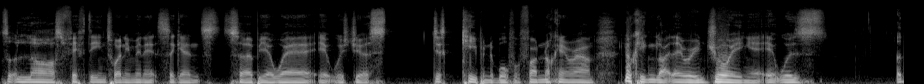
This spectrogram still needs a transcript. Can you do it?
sort of last 15, 20 minutes against Serbia where it was just just keeping the ball for fun, knocking around, looking like they were enjoying it. It was a,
